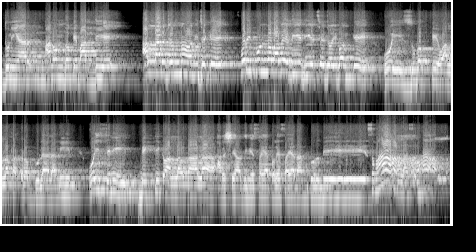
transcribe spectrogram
দুনিয়ার আনন্দকে বাদ দিয়ে আল্লাহর জন্য নিজেকে পরিপূর্ণভাবে দিয়ে দিয়েছে জৈবনকে ওই যুবককে ও আল্লাহ ফাকরবুল আলামিন ওই শ্রেণির ব্যক্তিকে আল্লাহ তাআলা আর সে আজিমে ছায়া তলে ছায়া দান করবে। সুবহানাল্লাহ সুবহানাল্লাহ।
